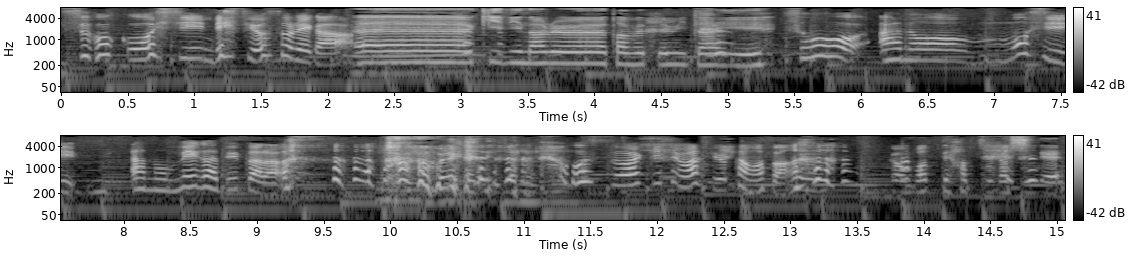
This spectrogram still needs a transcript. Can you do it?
すごく美味しいんですよ、それが。えー、気になる。食べてみたい。そう、あの、もし、あの、芽が出たら、お裾分けしますよ、たまさん。頑張って発芽して。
